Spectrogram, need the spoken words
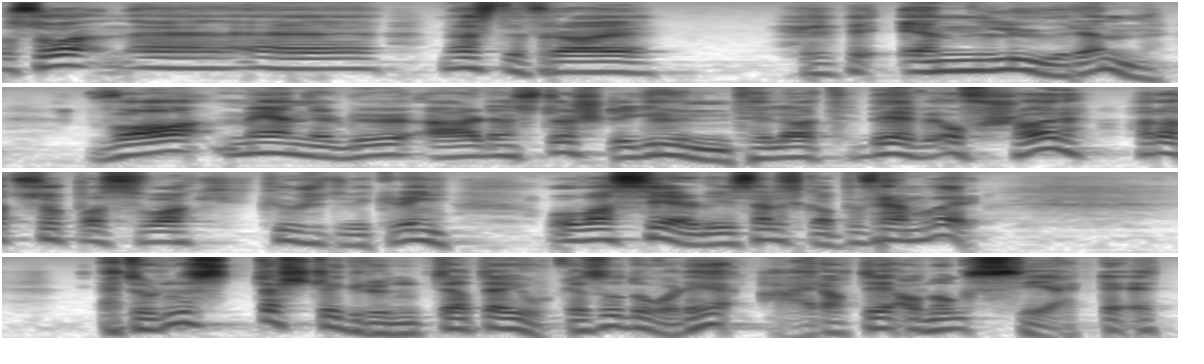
Og så eh, eh neste fra En Luren. Hva mener du er den største grunnen til at BV Offshore har hatt såpass svak kursutvikling, og hva ser du i selskapet fremover? Jeg tror den største grunnen til at de har gjort det så dårlig, er at de annonserte et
